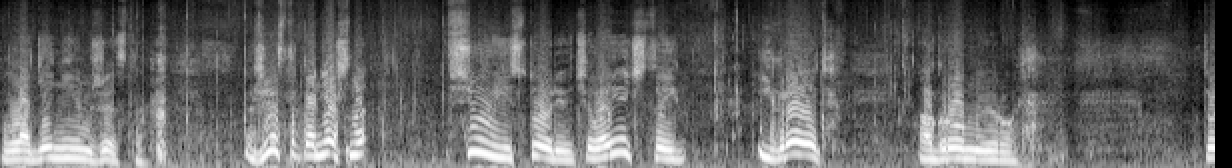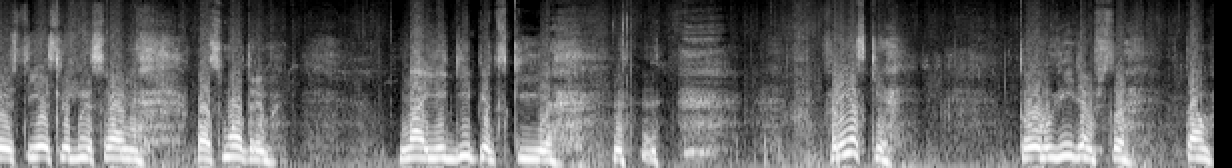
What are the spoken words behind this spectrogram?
владением жестом. Жесты, конечно, всю историю человечества играют огромную роль. То есть, если мы с вами посмотрим на египетские фрески, то увидим, что там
